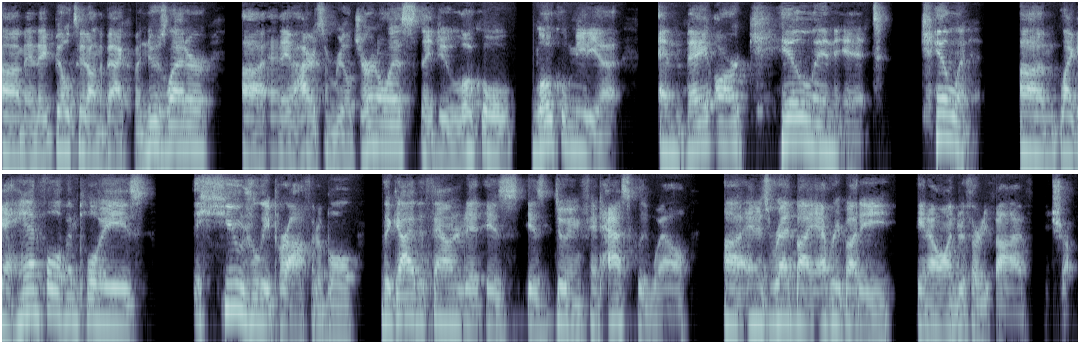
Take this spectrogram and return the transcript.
Um, and they built it on the back of a newsletter, uh, and they hired some real journalists. They do local local media, and they are killing it, killing it. Um, like a handful of employees, hugely profitable the guy that founded it is is doing fantastically well, uh, and it's read by everybody you know under 35 in Charlotte.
